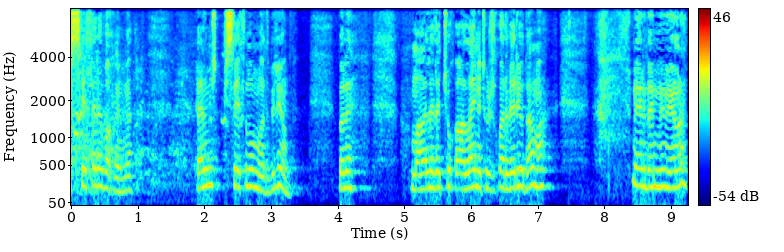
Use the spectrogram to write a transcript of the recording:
Bisikletlere bakıyorum ya. Benim hiç bisikletim olmadı biliyor musun? Böyle mahallede çok ağırlayınca çocuklar veriyordu ama... Nereden nereye lan?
